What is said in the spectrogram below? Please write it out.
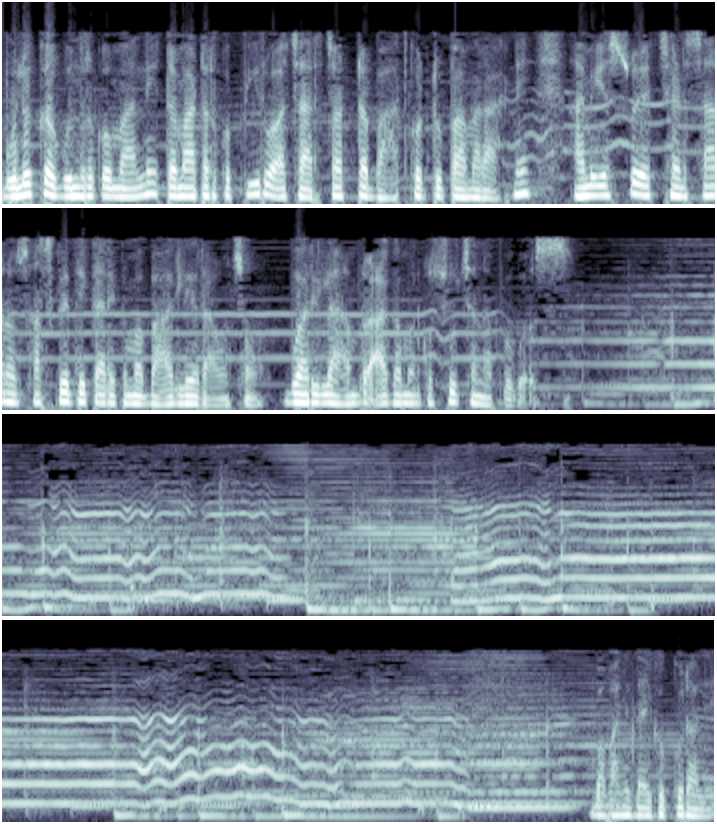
भुलुक्क गुन्द्रुको माल्ने टमाटरको पिरो अचार चट्ट भातको टुप्पामा राख्ने हामी यसो एक क्षण सानो सांस्कृतिक कार्यक्रममा भाग लिएर आउँछौँ। बुहारीलाई हाम्रो आगमनको सूचना पुगोस्। भवानी दाईको कुराले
